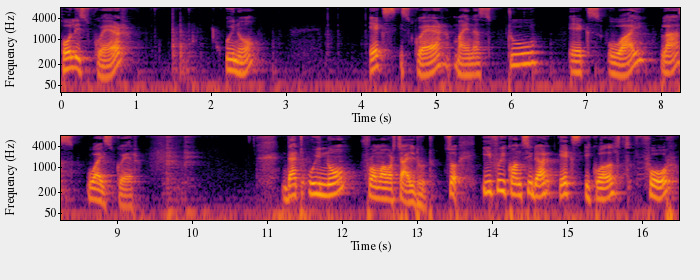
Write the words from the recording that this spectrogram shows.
whole square we know x square minus 2xy plus y square that we know from our childhood. So if we consider x equals 4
